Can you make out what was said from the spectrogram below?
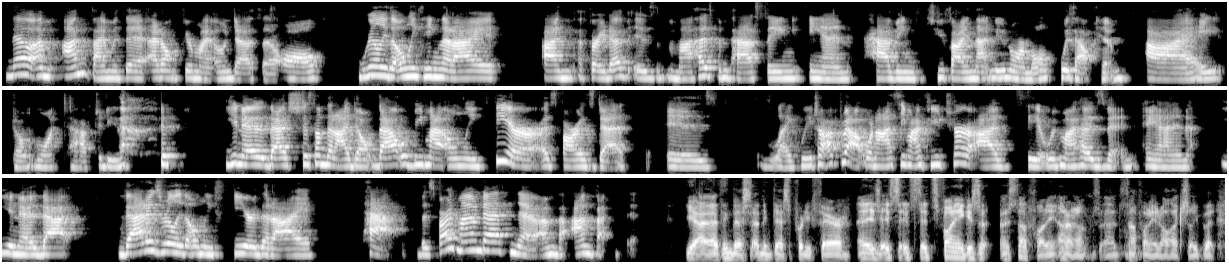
No, I'm I'm fine with it. I don't fear my own death at all. Really, the only thing that I I'm afraid of is my husband passing and having to find that new normal without him. I don't want to have to do that. you know, that's just something I don't. That would be my only fear as far as death is like we talked about when I see my future, I see it with my husband and you know that that is really the only fear that I have. But as far as my own death, no, I'm I'm fine with it. Yeah, I think that's I think that's pretty fair. It's it's it's, it's funny because it's not funny. I don't know. It's not funny at all, actually. But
